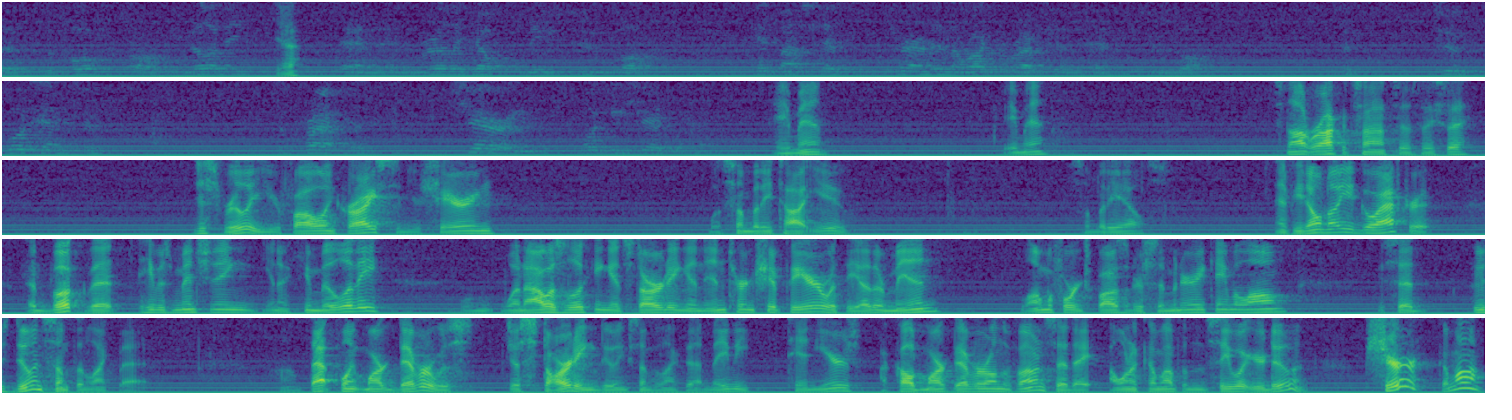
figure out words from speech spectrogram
the, the book, uh, Humility, Yeah. and, and really helped me to uh, get my ship turned in the right direction and to uh, to, to put into to practice sharing what he shared with me. Amen. Amen. It's not rocket science, as they say. Just really, you're following Christ and you're sharing what somebody taught you, somebody else. And if you don't know, you go after it. A book that he was mentioning, you know, humility. When I was looking at starting an internship here with the other men, long before Expositor Seminary came along, he said, "Who's doing something like that?" At that point, Mark Dever was just starting doing something like that, maybe 10 years. I called Mark Dever on the phone and said, Hey, I want to come up and see what you're doing. Sure, come on.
